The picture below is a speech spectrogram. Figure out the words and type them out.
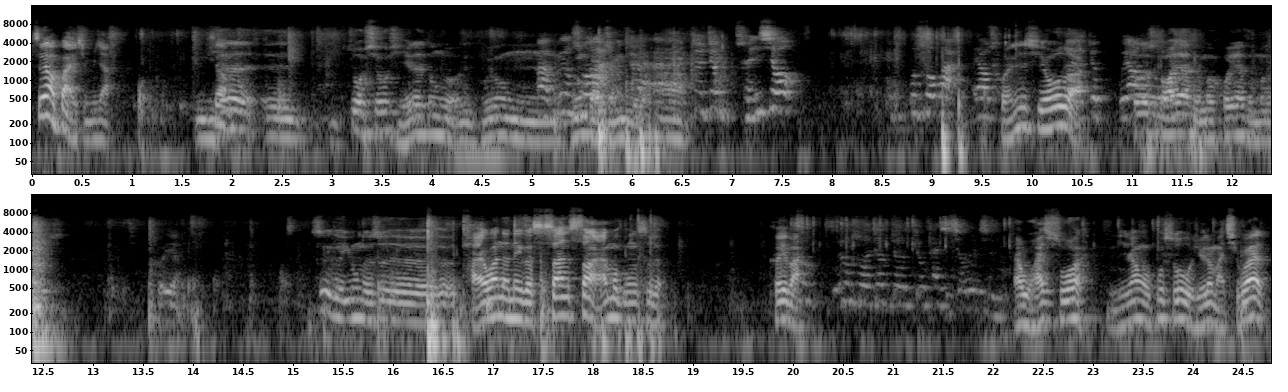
这样摆行不行？你现在呃。做修鞋的动作，你不用啊，不用搞讲解啊，就就纯修，不说话，要纯修的，就不要刷呀什么灰啊什么的都行。可以啊，这个用的是台湾的那个三三 M 公司的，可以吧？不用说，就就就开始修就哎，我还是说吧，你让我不说，我觉得蛮奇怪的。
